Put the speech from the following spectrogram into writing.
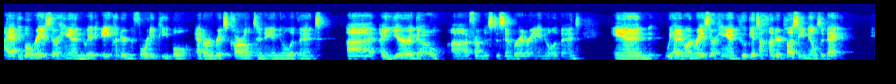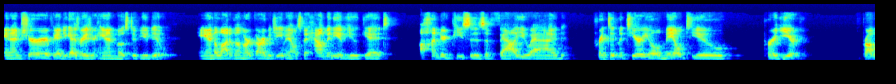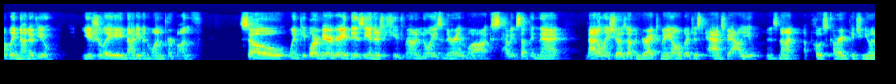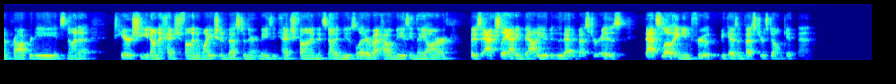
I have people raise their hand. We had 840 people at our Ritz Carlton annual event uh, a year ago uh, from this December at our annual event. And we had everyone raise their hand who gets 100 plus emails a day. And I'm sure if we had you guys raise your hand, most of you do. And a lot of them are garbage emails. But how many of you get 100 pieces of value add printed material mailed to you per year? Probably none of you, usually not even one per month. So when people are very, very busy and there's a huge amount of noise in their inbox, having something that not only shows up in direct mail, but just adds value. And it's not a postcard pitching you on a property. It's not a tear sheet on a hedge fund and why you should invest in their amazing hedge fund. It's not a newsletter about how amazing they are, but it's actually adding value to who that investor is. That's low hanging fruit because investors don't get that.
